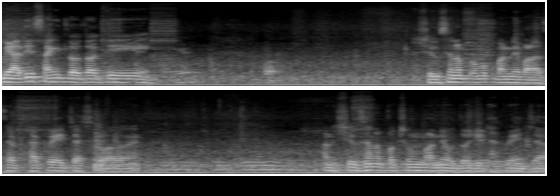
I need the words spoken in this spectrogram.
मी आधीच सांगितलं होतं की शिवसेना प्रमुख मान्य बाळासाहेब ठाकरे यांच्या आशीर्वादाने आणि शिवसेना पक्ष मान्य उद्धवजी ठाकरे यांच्या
